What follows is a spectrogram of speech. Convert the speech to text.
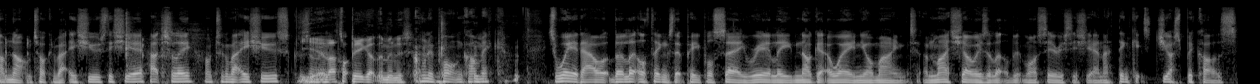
I'm not. I'm talking about issues this year. Actually, I'm talking about issues. 'cause I'm Yeah, that's impo- big at the minute. I'm an important comic. it's weird how the little things that people say really nugget away in your mind. And my show is a little bit more serious this year, and I think it's just because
